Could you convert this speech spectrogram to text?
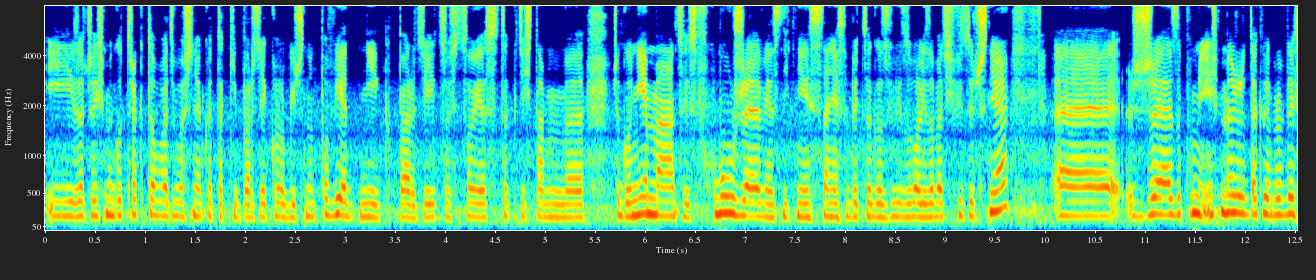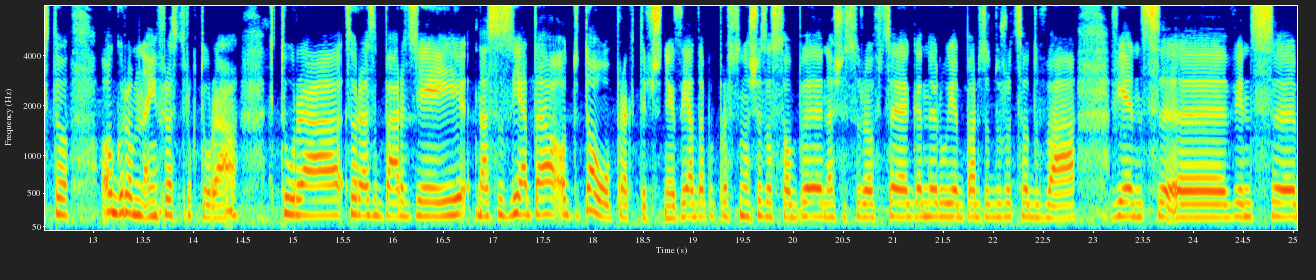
i zaczęliśmy go traktować właśnie jako taki bardziej ekologiczny odpowiednik, bardziej coś, co jest gdzieś tam, czego nie ma, co jest w chmurze, więc nikt nie jest w stanie sobie tego zwizualizować fizycznie, że zapomnieliśmy, że tak naprawdę jest to ogromna infrastruktura, która coraz bardziej nas zjada od dołu praktycznie, zjada po prostu nasze zasoby, nasze surowce, generuje bardzo dużo CO2, więc, e, więc e,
